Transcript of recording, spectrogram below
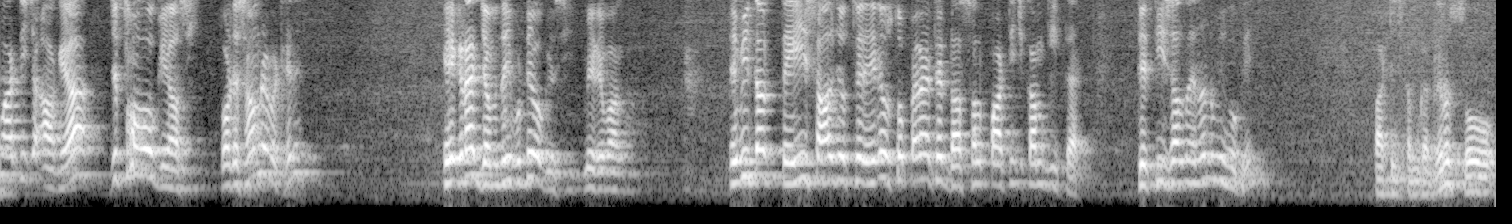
ਪਾਰਟੀ 'ਚ ਆ ਗਿਆ, ਜਿੱਥੋਂ ਉਹ ਗਿਆ ਸੀ। ਤੁਹਾਡੇ ਸਾਹਮਣੇ ਬੈਠੇ ਨੇ। ਇਹ ਕਿਹੜਾ ਜੰਮਦੇ ਹੀ ਬੁੱਢੇ ਹੋ ਗਏ ਸੀ ਮੇਰੇ ਵਾਂਗ। ਇਹ ਵੀ ਤਾਂ 23 ਸਾਲ ਜੇ ਉੱਥੇ ਰਹੇ ਨੇ, ਉਸ ਤੋਂ ਪਹਿਲਾਂ ਇੱਥੇ 10 ਸਾਲ ਪਾਰਟੀ 'ਚ ਕੰਮ ਕੀਤਾ ਹੈ। 33 ਸਾਲ ਤਾਂ ਇਹਨਾਂ ਨੂੰ ਵੀ ਹੋ ਗਏ। ਪਾਰਟੀ 'ਚ ਕੰਮ ਕਰਦੇ ਨੂੰ। ਸੋ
